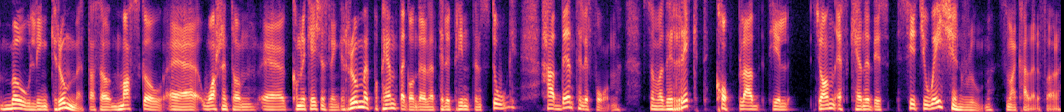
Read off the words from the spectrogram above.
Molink-rummet, alltså Moscow, eh, äh, Washington eh, Communications Link, rummet på Pentagon där den här teleprinten stod, hade en telefon som var direkt kopplad till John F Kennedys Situation Room, som man kallar det för.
